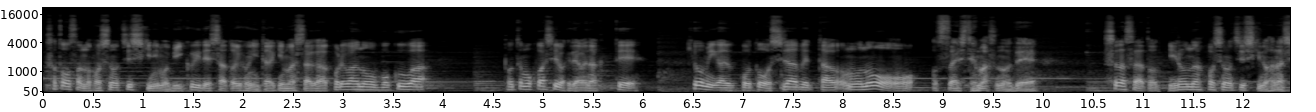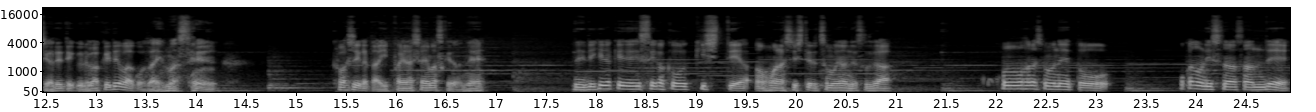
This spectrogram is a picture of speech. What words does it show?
佐藤さんの星の知識にもびっくりでしたというふうにいただきましたが、これはあの、僕はとても詳しいわけではなくて、興味があることを調べたものをお伝えしてますので、スラスラといろんな星の知識の話が出てくるわけではございません。詳しい方はいっぱいいらっしゃいますけどね。で、できるだけ性格を期してお話ししてるつもりなんですが、このお話もね、と、他のリスナーさんで、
